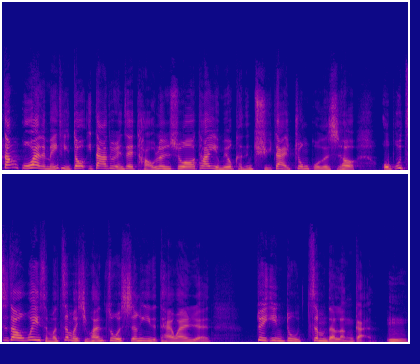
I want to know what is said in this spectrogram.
当国外的媒体都一大堆人在讨论说他有没有可能取代中国的时候，我不知道为什么这么喜欢做生意的台湾人对印度这么的冷感。嗯，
